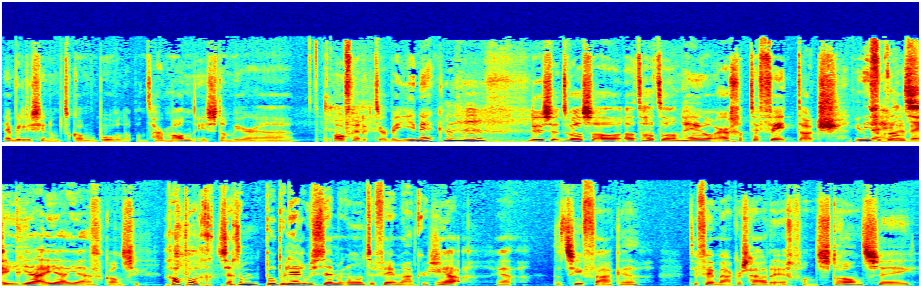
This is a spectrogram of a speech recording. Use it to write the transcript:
hebben jullie zin om te komen borrelen? Want haar man is dan weer eh, hoofdredacteur bij Jinek. Mhm. Dus het, was al, het had al een heel erge tv-touch. In die vakantie. Ja, ja, ja. Vakantie. Grappig. Het is echt een populaire bestemming onder tv-makers. Ja, ja, dat zie je vaak, hè? TV-makers houden echt van strand, zee.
